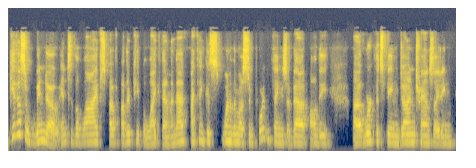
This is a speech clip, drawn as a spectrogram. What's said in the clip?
give us a window into the lives of other people like them. And that I think is one of the most important things about all the uh, work that's being done translating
